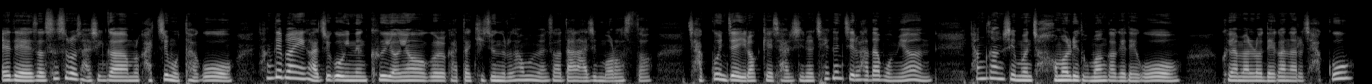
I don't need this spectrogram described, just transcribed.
에 대해서 스스로 자신감을 갖지 못하고 상대방이 가지고 있는 그 영역을 갖다 기준으로 삼으면서 난 아직 멀었어. 자꾸 이제 이렇게 자신을 체근질을 하다 보면 향상심은 저 멀리 도망가게 되고 그야말로 내가 나를 자꾸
